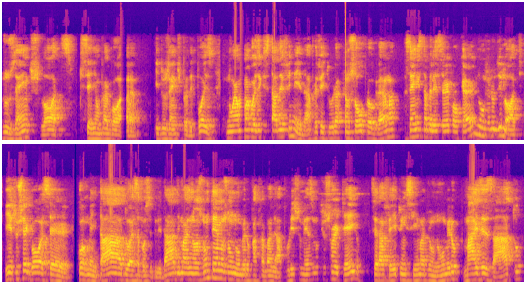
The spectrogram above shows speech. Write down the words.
200 lotes que seriam para agora e 200 para depois, não é uma coisa que está definida. A prefeitura lançou o programa sem estabelecer qualquer número de lote. Isso chegou a ser comentado, essa possibilidade, mas nós não temos um número para trabalhar. Por isso mesmo que o sorteio será feito em cima de um número mais exato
